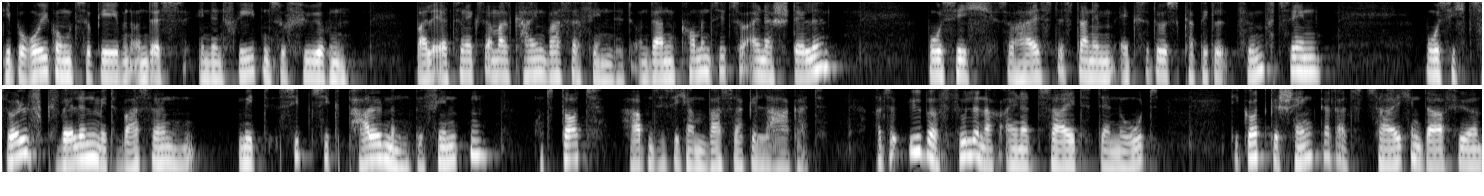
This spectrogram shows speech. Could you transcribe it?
die Beruhigung zu geben und es in den Frieden zu führen weil er zunächst einmal kein Wasser findet. Und dann kommen sie zu einer Stelle, wo sich, so heißt es dann im Exodus Kapitel 15, wo sich zwölf Quellen mit Wasser mit 70 Palmen befinden und dort haben sie sich am Wasser gelagert. Also Überfülle nach einer Zeit der Not, die Gott geschenkt hat als Zeichen dafür,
